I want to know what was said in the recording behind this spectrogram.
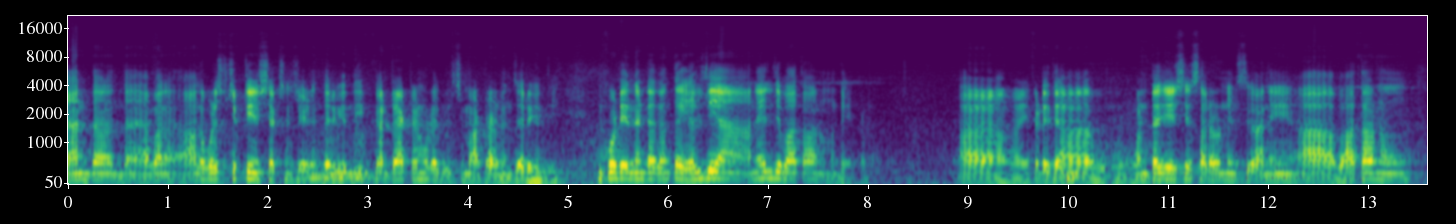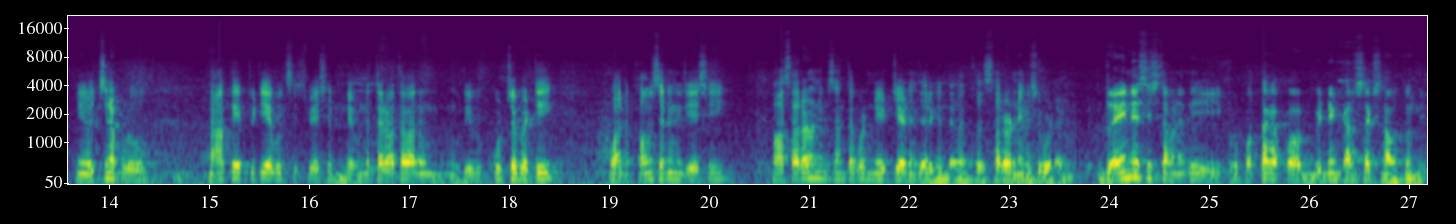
దాని వాళ్ళు కూడా స్ట్రిక్ట్ ఇన్స్ట్రక్షన్ చేయడం జరిగింది. కాంట్రాక్టర్ని కూడా పిలిచి మాట్లాడడం జరిగింది. ఇంకోటి ఏంటంటే అదంతా హెల్దీ అన్హెల్దీ వాతావరణం ఉండే ఇక్కడ. ఇక్కడ వంట చేసే సరౌండింగ్స్ కానీ ఆ వాతావరణం నేను వచ్చినప్పుడు నాకే పిటియబుల్ సిచ్యువేషన్ ఉండే. ఉన్న తర్వాత వాళ్ళు కూర్చోబెట్టి వాళ్ళని కౌన్సిలింగ్ చేసి ఆ సరౌండింగ్స్ అంతా కూడా నీట్ చేయడం జరిగింది. అదంతా సరౌండింగ్స్ కూడా. డ్రైనేజ్ సిస్టమ్ అనేది ఇప్పుడు కొత్తగా బిల్డింగ్ కన్స్ట్రక్షన్ అవుతుంది.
